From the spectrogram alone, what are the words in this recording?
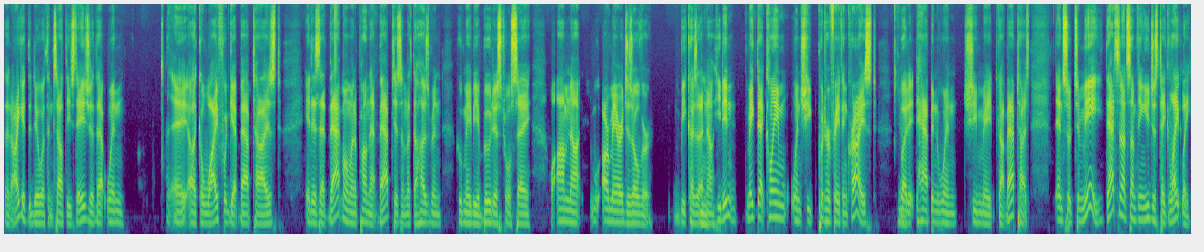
that I get to deal with in Southeast Asia that when a like a wife would get baptized, it is at that moment upon that baptism that the husband, who may be a Buddhist, will say, Well, I'm not, our marriage is over because of that. Mm. Now, he didn't make that claim when she put her faith in Christ, yeah. but it happened when she made got baptized. And so to me, that's not something you just take lightly.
